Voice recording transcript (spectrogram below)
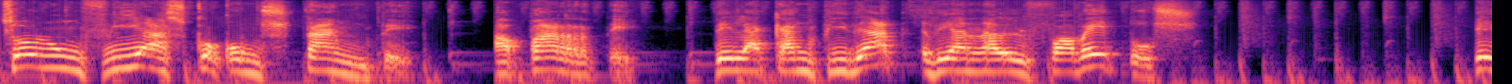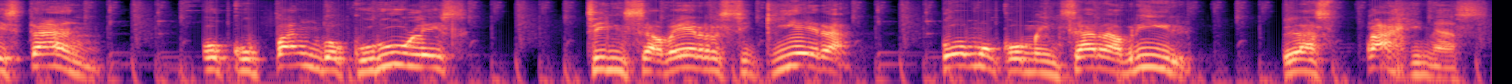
son un fiasco constante, aparte de la cantidad de analfabetos que están ocupando curules sin saber siquiera cómo comenzar a abrir las páginas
